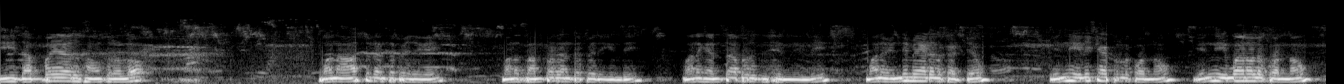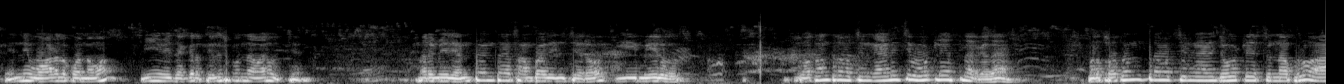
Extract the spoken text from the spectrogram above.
ఈ డెబ్బై ఆరు సంవత్సరాల్లో మన ఆస్తులు ఎంత పెరిగాయి? మన సంపద ఎంత పెరిగింది? మనకు ఎంత అభివృద్ధి చెందింది? మనం ఎన్ని మేడలు కట్టాం? ఎన్ని హెలికాప్టర్లు కొన్నాం? ఎన్ని విమానాలు కొన్నాం? ఎన్ని ఓడలు కొన్నామో మీ దగ్గర తెలుసుకుందామని వచ్చాను. మరి మీరు ఎంతెంత సంపాదించారో ఈ మీరు స్వతంత్రం వచ్చిన కాడి నుంచి ఓట్లు వేస్తున్నారు కదా. మన స్వతంత్రం వచ్చిన కాడి నుంచి ఓట్లు వేస్తున్నప్పుడు ఆ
